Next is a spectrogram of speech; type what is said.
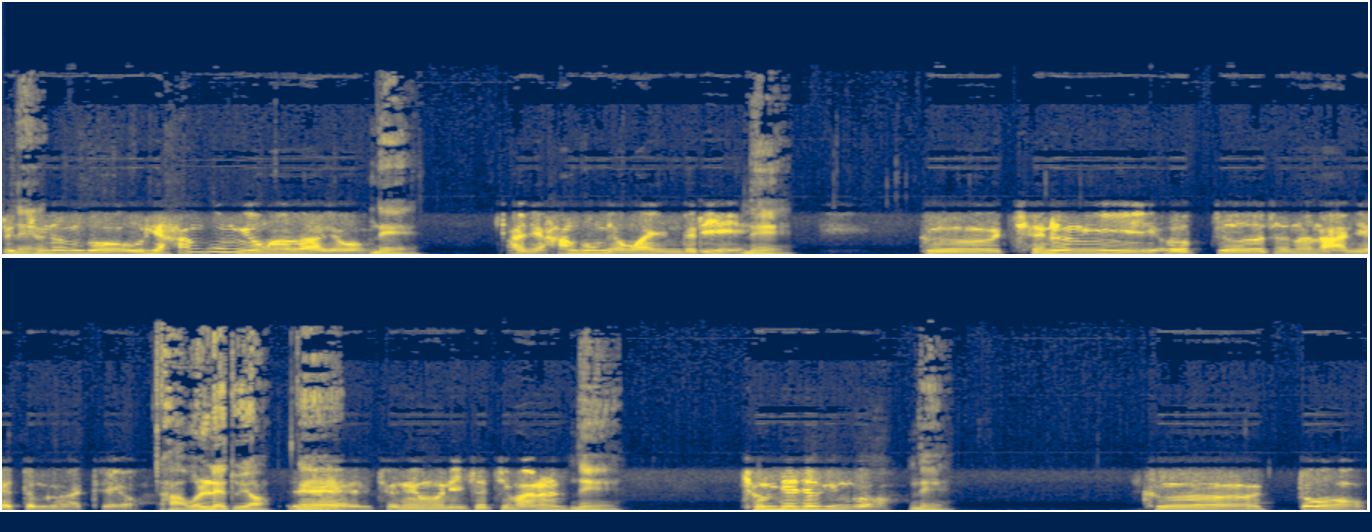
저, 네. 저는 그 우리 한국 영화가요. 네, 아니 한국 영화인들이 네, 그 재능이 없어서는 아니었던 것 같아요. 아 원래도요. 예, 재능은 있었지만은 네, 경제적인 거, 네, 그 또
